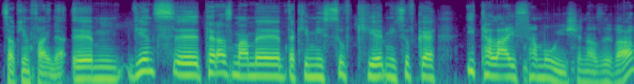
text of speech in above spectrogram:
całkiem fajne. Więc teraz mamy takie miejscówki, miejscówkę Italai Samui się nazywa.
